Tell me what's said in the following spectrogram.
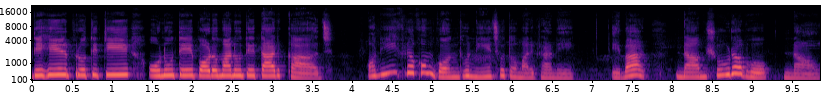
দেহের প্রতিটি অণুতে, পরমাণুতে তার কাজ। অনেক রকম গন্ধ নিয়েছো তোমার ঘ্রাণে। এবার নাম সৌরভ নাও।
